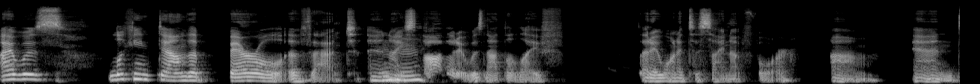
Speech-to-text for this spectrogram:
I was looking down the barrel of that and mm-hmm. I saw that it was not the life that I wanted to sign up for. Um, and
